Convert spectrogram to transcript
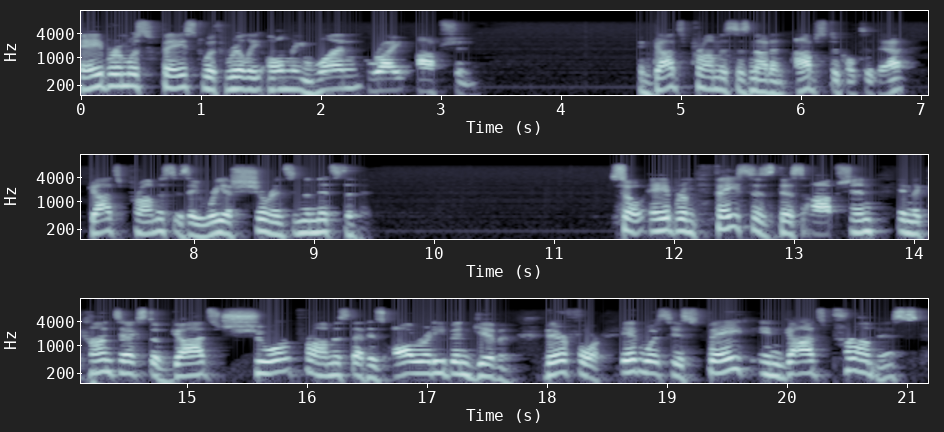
Abram was faced with really only one right option. And God's promise is not an obstacle to that. God's promise is a reassurance in the midst of it. So Abram faces this option in the context of God's sure promise that has already been given. Therefore, it was his faith in God's promise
